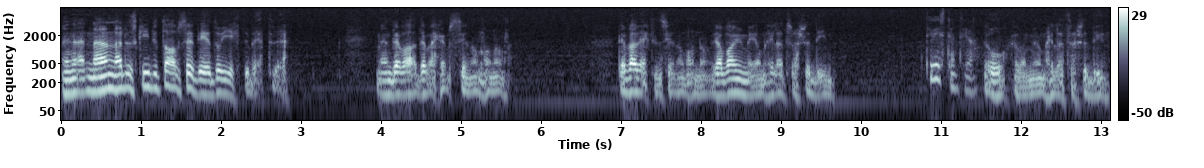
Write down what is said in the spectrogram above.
Men när han hade skrivit av sig det då gick det bättre. Men det var, det var hemskt synd om honom. Det var verkligen synd om honom. Jag var ju med om hela tragedin. Det visste inte jag. Jo, jag var med om hela tragedin.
